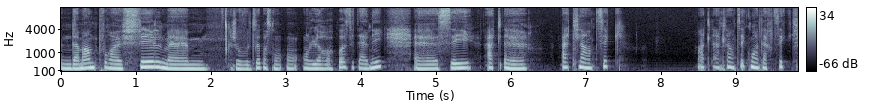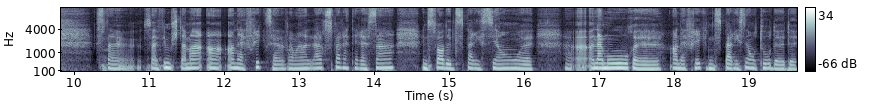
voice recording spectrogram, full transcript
une demande pour un film, euh, je vais vous le dire parce qu'on ne l'aura pas cette année, Euh, c'est euh, Atlantique. At- Atlantique ou Antarctique. C'est un, c'est un film justement en, en Afrique. Ça a vraiment l'air super intéressant. Une histoire de disparition, euh, un, un amour euh, en Afrique, une disparition autour de. de,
